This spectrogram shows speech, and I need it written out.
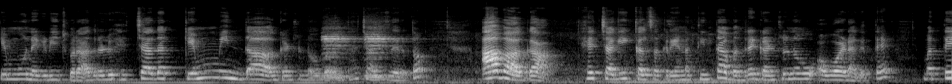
ಕೆಮ್ಮು, ನೆಗಡಿ, ಜ್ವರ, ಅದರಲ್ಲೂ ಹೆಚ್ಚಾದ ಕೆಮ್ಮಿಂದ ಗಂಟ್ಲು ನೋವು ಬರುವಂತಹ ಚಾನ್ಸಸ್ ಇರುತ್ತೋ. ಆವಾಗ ಹೆಚ್ಚಾಗಿ ಕಲ್ಸಕ್ಕರೆಯನ್ನು ತಿಂತಾ ಬಂದರೆ ಗಂಟ್ಲು ನೋವು ಅವಾಯ್ಡ್ ಆಗುತ್ತೆ. ಮತ್ತು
